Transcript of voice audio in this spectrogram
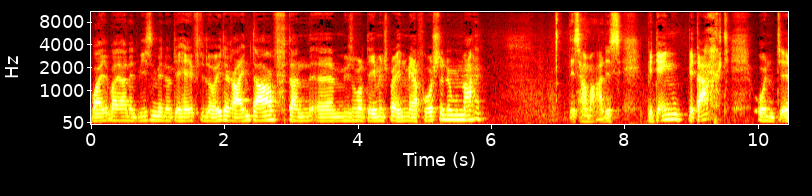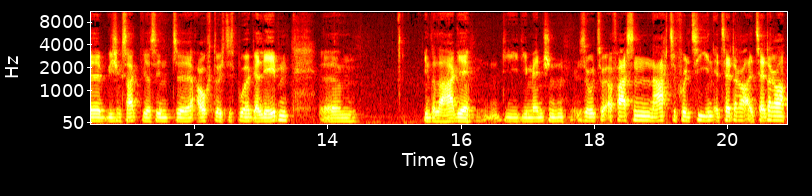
weil wir ja nicht wissen, wenn nur die Hälfte Leute rein darf, dann äh, müssen wir dementsprechend mehr Vorstellungen machen. Das haben wir alles bedenkt, bedacht und äh, wie schon gesagt, wir sind äh, auch durch das Burgerleben ähm, in der Lage, die, die Menschen so zu erfassen, nachzuvollziehen etc. etc.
